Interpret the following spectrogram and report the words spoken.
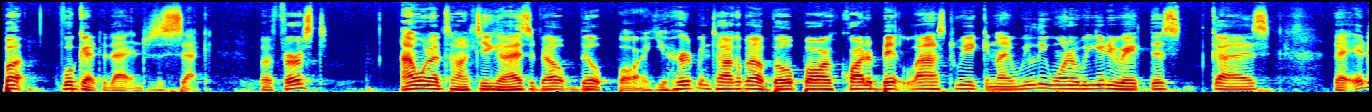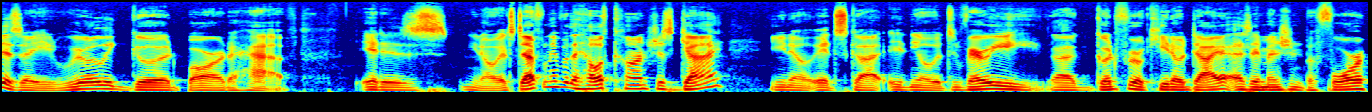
But we'll get to that in just a sec. But first, I want to talk to you guys about Built Bar. You heard me talk about Built Bar quite a bit last week, and I really want to reiterate this, guys, that it is a really good bar to have. It is, you know, it's definitely for the health conscious guy. You know, it's got, you know, it's very uh, good for a keto diet. As I mentioned before,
